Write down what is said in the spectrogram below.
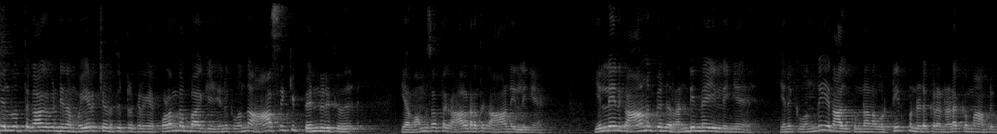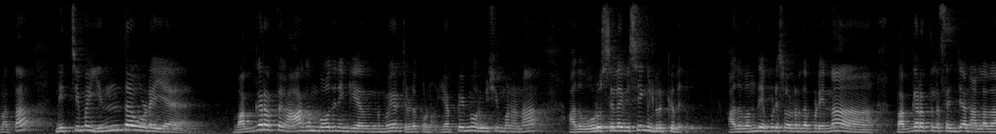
செல்வத்துக்காக வேண்டி நான் முயற்சி எடுத்துகிட்டு இருக்கிறேங்க. குழந்தை பாக்கியம். எனக்கு வந்து ஆசைக்கு பெண் இருக்குது. என் வம்சத்துக்கு ஆள்றதுக்கு ஆண் இல்லைங்க. இல்லை எனக்கு ஆணு பெண் ரெண்டுமே இல்லைங்க. எனக்கு வந்து நான் அதுக்கு உண்டான ஒரு ட்ரீட்மெண்ட் எடுக்கிற நடக்குமா அப்படி பார்த்தா நிச்சயமாக இந்த உடைய வக்கரத்துக்கு ஆகும்போது நீங்கள் இந்த முயற்சி எடுக்கணும். எப்பயுமே ஒரு விஷயம் என்னென்னா அது ஒரு சில விஷயங்கள் இருக்குது. அது வந்து எப்படி சொல்கிறது அப்படின்னா வக்கரத்தில் செஞ்சால் நல்லதா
